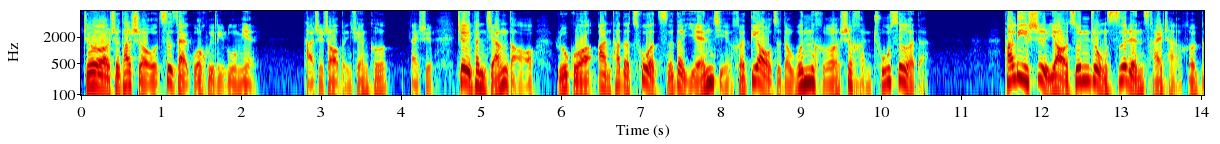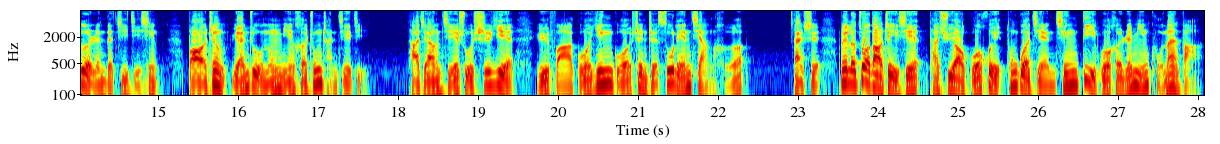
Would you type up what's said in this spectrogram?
这是他首次在国会里露面。他是照本宣科，但是这份讲稿如果按他的措辞的严谨和调子的温和，是很出色的。他立誓要尊重私人财产和个人的积极性，保证援助农民和中产阶级。他将结束失业，与法国、英国甚至苏联讲和，但是为了做到这些，他需要国会通过减轻帝国和人民苦难法。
